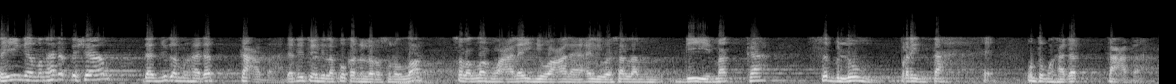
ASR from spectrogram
Sehingga menghadap ke Syam dan juga menghadap Ka'bah. Dan itu yang dilakukan oleh Rasulullah Sallallahu Alaihi Wasallam di Makkah sebelum perintah untuk menghadap Ka'bah.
